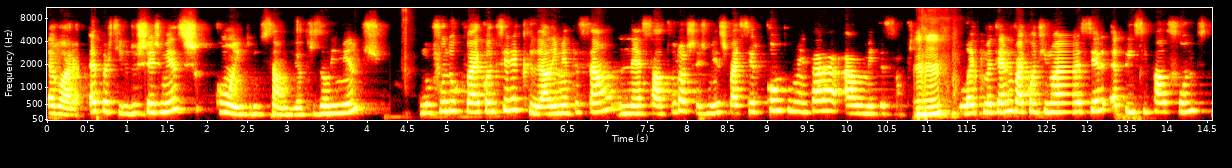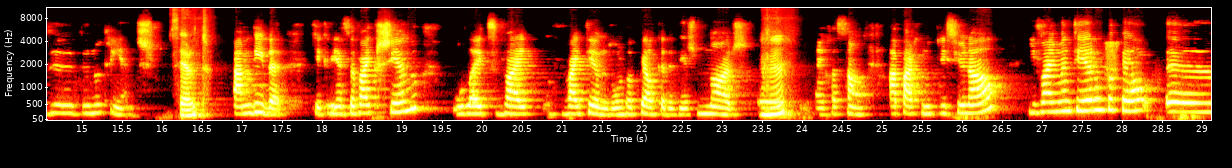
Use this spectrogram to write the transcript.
Agora, a partir dos 6 meses, com a introdução de outros alimentos, no fundo o que vai acontecer é que a alimentação, nessa altura, aos 6 meses, vai ser complementar à, à alimentação. Portanto, Uhum. O leite materno vai continuar a ser a principal fonte de, de nutrientes. Certo. À medida que a criança vai crescendo, o leite vai, vai tendo um papel cada vez menor eh, Uhum. em relação à parte nutricional e vai manter um papel eh,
